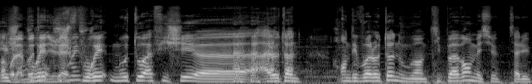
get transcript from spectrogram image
et pour la beauté du Je pourrais m'auto-afficher euh, à l'automne. Rendez-vous à l'automne ou un petit peu avant, messieurs. Salut.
